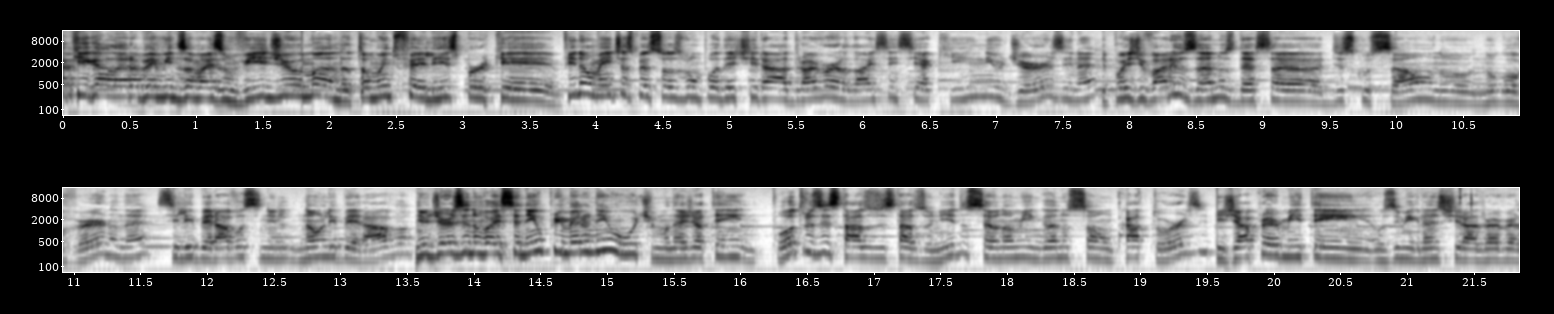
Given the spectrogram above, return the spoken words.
Aqui galera, bem-vindos a mais um vídeo. Mano, eu tô muito feliz porque finalmente as pessoas vão poder tirar a driver license aqui em New Jersey, né? Depois de vários anos dessa discussão no, no governo, né? Se liberava ou se não liberava. New Jersey não vai ser nem o primeiro nem o último, né? Já tem outros estados dos Estados Unidos, se eu não me engano são 14, que já permitem os imigrantes tirar a driver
